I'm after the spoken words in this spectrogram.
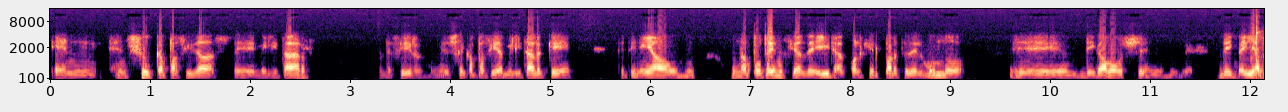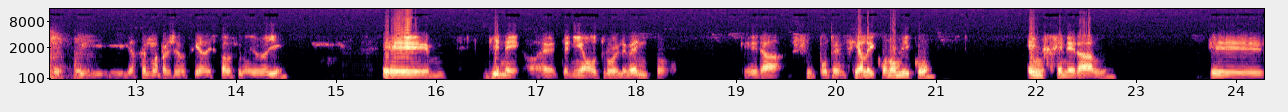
en, su capacidad eh, militar, es decir, esa capacidad militar que, tenía una potencia de ir a cualquier parte del mundo, eh, digamos, de inmediato y, hacer la presencia de Estados Unidos allí. Eh, tiene, tenía otro elemento que era su potencial económico en general, eh,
